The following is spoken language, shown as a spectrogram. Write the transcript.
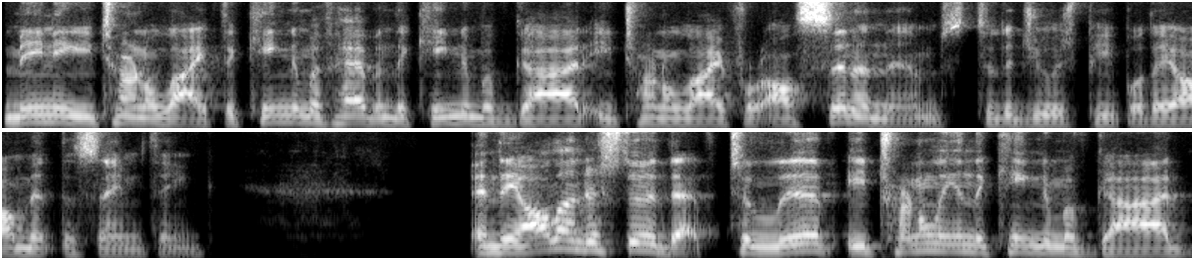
meaning eternal life. The kingdom of heaven, the kingdom of God, eternal life were all synonyms to the Jewish people. They all meant the same thing. And they all understood that to live eternally in the kingdom of God,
